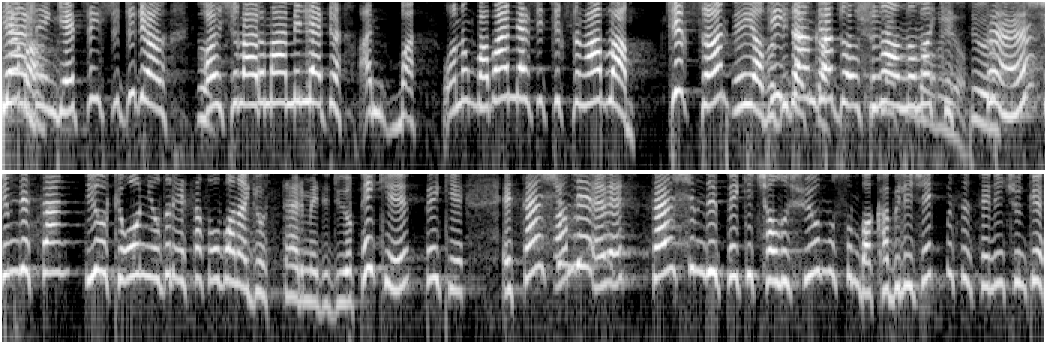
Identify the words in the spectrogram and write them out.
geldin geçsin stüdyo. Komşularıma millet. An- ba- Onun babaannesi çıksın ablam. Çıksın. Abla bir dakika olsun şunu anlamak doğruyor. istiyorum. He. Şimdi sen diyor ki 10 yıldır esas o bana göstermedi diyor. Peki peki e sen şimdi evet. sen şimdi peki çalışıyor musun? Bakabilecek misin? Senin çünkü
